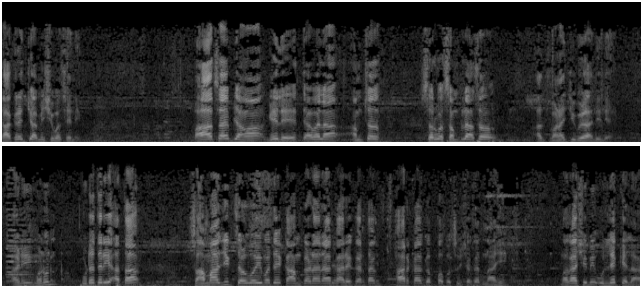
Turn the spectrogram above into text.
ठाकरेंचे आम्ही शिवसैनिक. बाळासाहेब जेव्हा गेले त्यावेळेला आमचं सर्व संपलं असं आज म्हणायची वेळ आलेली आहे. आणि म्हणून कुठेतरी आता सामाजिक चळवळीमध्ये काम करणारा कार्यकर्ता फार का गप्प बसू शकत नाही. मगाशी मी उल्लेख केला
